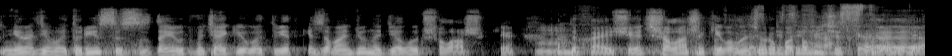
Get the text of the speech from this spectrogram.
нерадивые туристы создают, вытягивают ветки из авандюн и делают шалашики М. отдыхающие. Эти шалашики волонтеры потом э,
